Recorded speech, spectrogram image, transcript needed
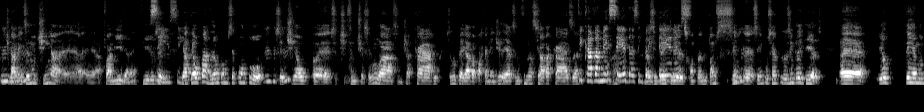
Antigamente uhum. você não tinha é, é, a família, né? Filhos sim. Sim. E até o padrão, como você pontuou. Uhum. Você, tinha, é, você não tinha celular, você não tinha carro, você não pegava apartamento direto, você não financiava a casa. Ficava à mercê né? das empreiteiras. Das empreiteiras, contando então 100%, uhum. é, 100 das empreiteiras. É, eu temo,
